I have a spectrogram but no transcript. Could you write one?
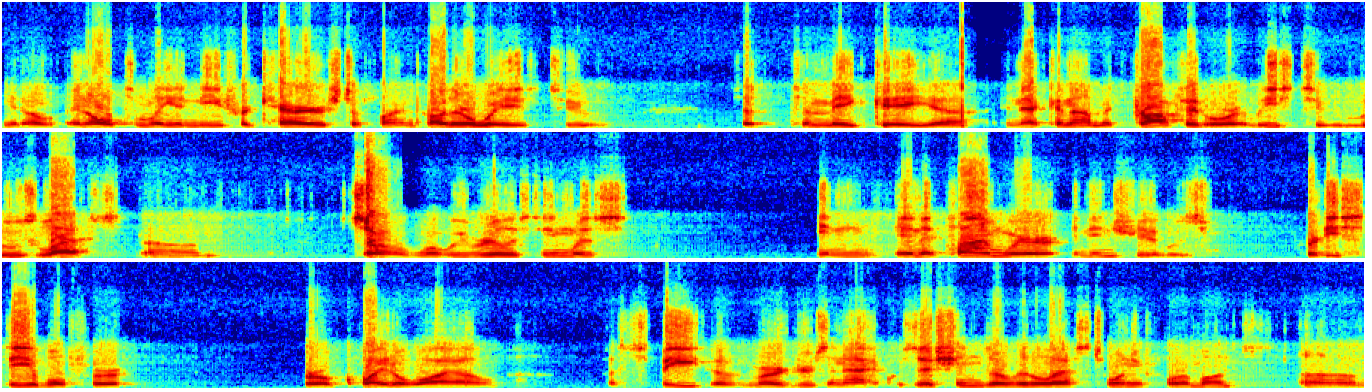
you know, and ultimately a need for carriers to find other ways to to, to make a uh, an economic profit, or at least to lose less. Um, so what we really seen was in in a time where an industry that was pretty stable for for quite a while, a spate of mergers and acquisitions over the last 24 months. Um,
